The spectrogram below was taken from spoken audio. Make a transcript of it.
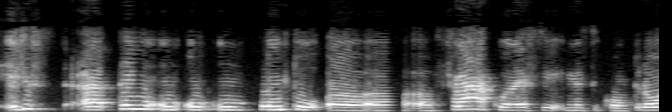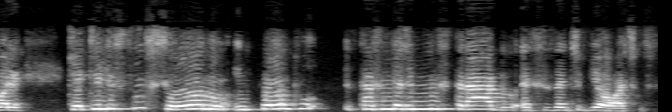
eles uh, têm um, um, um ponto uh, fraco nesse, nesse controle, que é que eles funcionam enquanto está sendo administrado esses antibióticos.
